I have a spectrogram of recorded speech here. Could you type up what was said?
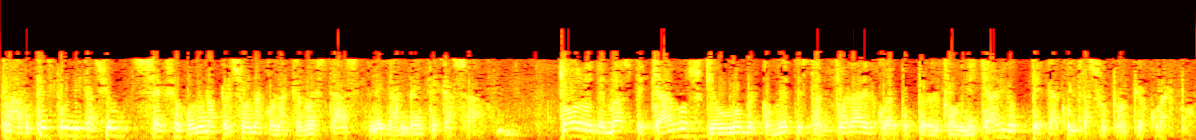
Claro, ¿qué es fornicación? Sexo con una persona con la que no estás legalmente casado. Todos los demás pecados que un hombre comete están fuera del cuerpo, pero el fornicario peca contra su propio cuerpo.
